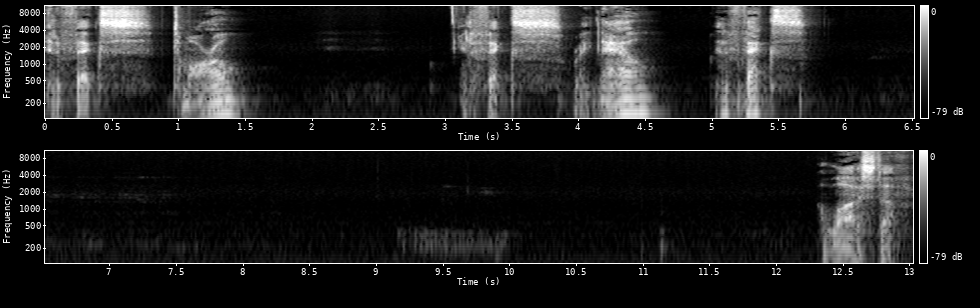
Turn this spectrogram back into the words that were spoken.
It affects tomorrow. It affects right now. It affects a lot of stuff.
